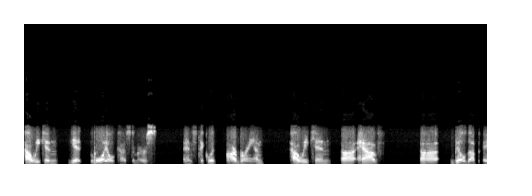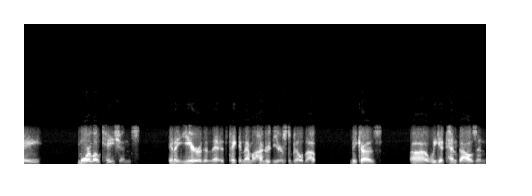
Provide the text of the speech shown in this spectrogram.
how we can get loyal customers and stick with our brand how we can uh, have uh, build up a more locations in a year than that, it's taken them a hundred years to build up because uh, we get ten thousand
